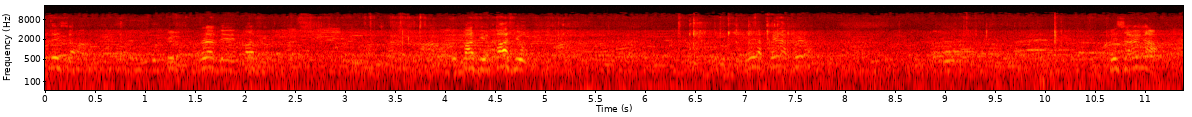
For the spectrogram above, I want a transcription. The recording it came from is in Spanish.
francesa. Espérate, despacio. Despacio, despacio. Espera, espera, espera. Esa, venga.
